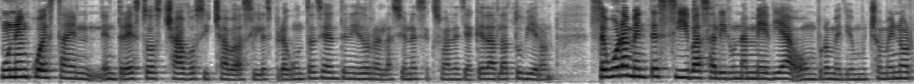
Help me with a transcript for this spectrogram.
una encuesta entre estos chavos y chavas y les preguntan si han tenido relaciones sexuales y a qué edad la tuvieron, seguramente sí va a salir una media o un promedio mucho menor.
